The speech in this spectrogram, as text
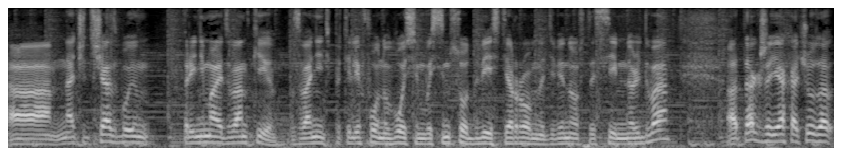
А, значит, сейчас будем принимать звонки. Звоните по телефону 8 800 200 ровно 9702. А также я хочу за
